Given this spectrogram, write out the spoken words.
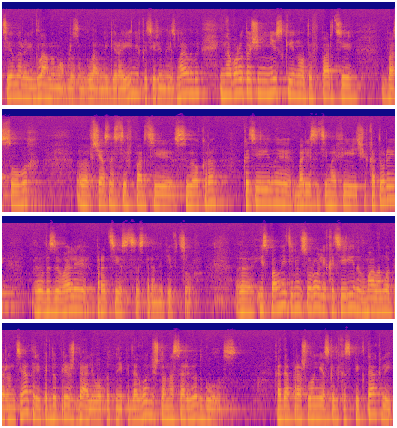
тенора и главным образом главной героини Катерины Измайловой, и наоборот очень низкие ноты в партии басовых, э, в частности в партии свекра Катерины Бориса Тимофеевича, которые э, вызывали протест со стороны певцов. Э, исполнительницу роли Катерины в Малом оперном театре предупреждали опытные педагоги, что она сорвет голос. Когда прошло несколько спектаклей,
